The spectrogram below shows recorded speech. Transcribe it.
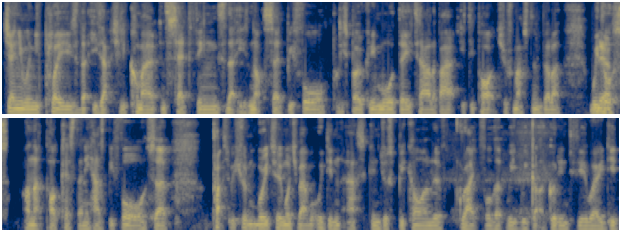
genuinely pleased that he's actually come out and said things that he's not said before, but he's spoken in more detail about his departure from Aston Villa with Yeah. us on that podcast than he has before. So perhaps we shouldn't worry too much about what we didn't ask and just be kind of grateful that we, we got a good interview where he did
